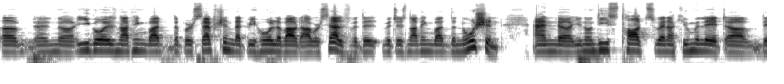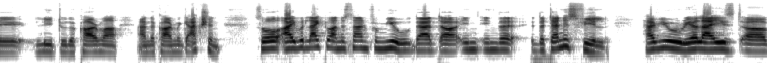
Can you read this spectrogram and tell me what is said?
uh, uh, ego is nothing but the perception that we hold about ourselves, which is nothing but the notion. And, you know, these thoughts, when accumulate, they lead to the karma and the karmic action. So, I would like to understand from you that in, in the, the tennis field, have you realized uh,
